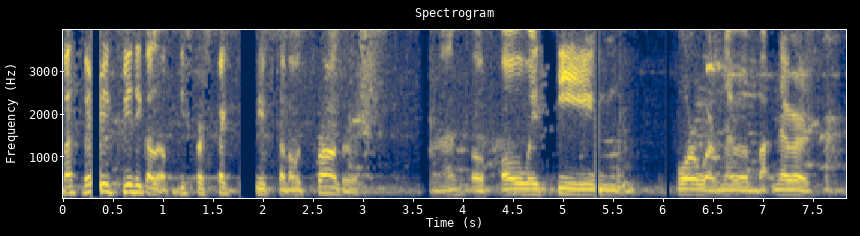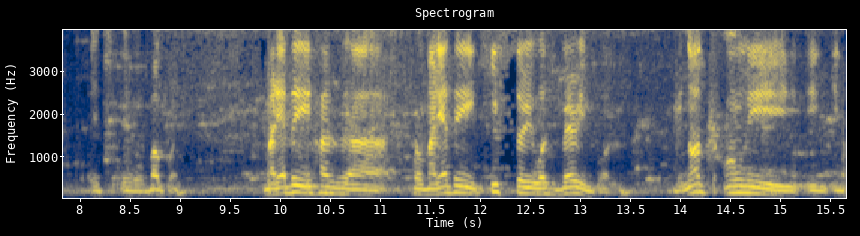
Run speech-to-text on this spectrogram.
was very critical of these perspectives about progress, right? of always seeing forward, never never uh, backwards. Mariátegui has, uh, for Mariátegui, history was very important. Not only in, in,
